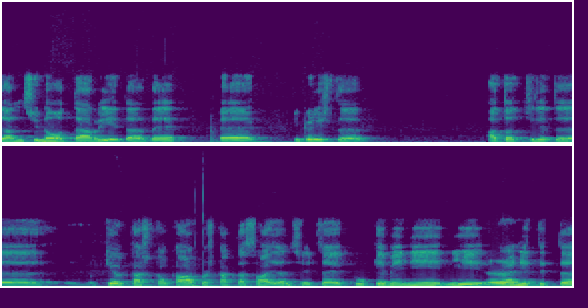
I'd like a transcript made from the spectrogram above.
don synohet të arrihet ë dhe pikërisht Ato të cilët kjo ka ka ardhur për shkak të asaj ë, se këtu kemi një një rënie të të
